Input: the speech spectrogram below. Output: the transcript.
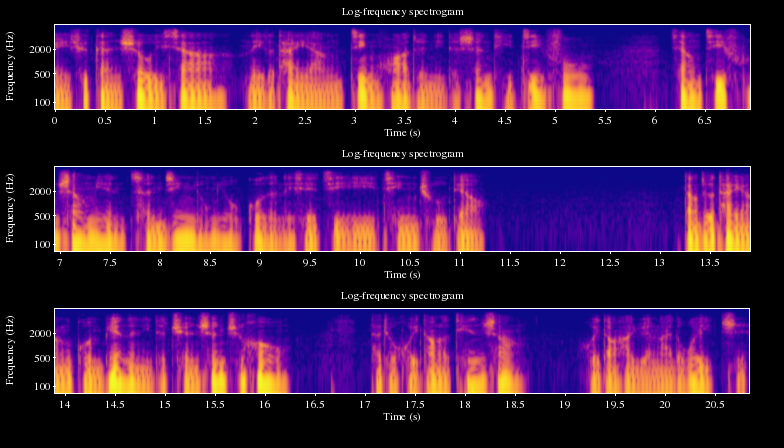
可以去感受一下。那个太阳净化着你的身体肌肤，将肌肤上面曾经拥有过的那些记忆清除掉。当这个太阳滚遍了你的全身之后，它就回到了天上，回到它原来的位置。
